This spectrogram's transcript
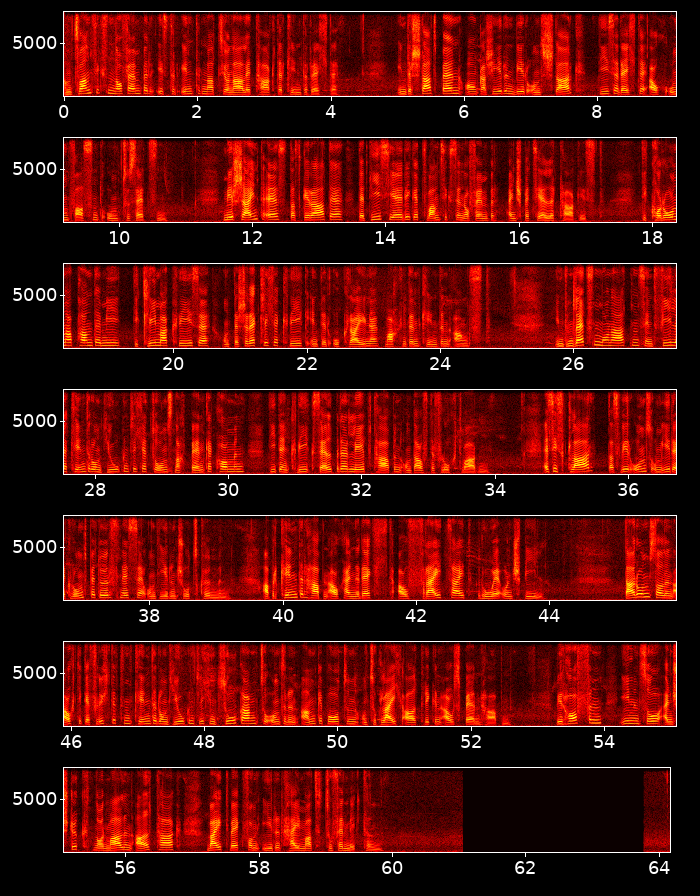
Am 20. November ist der internationale Tag der Kinderrechte. In der Stadt Bern engagieren wir uns stark, diese Rechte auch umfassend umzusetzen. Mir scheint es, dass gerade der diesjährige 20. November ein spezieller Tag ist. Die Corona-Pandemie, die Klimakrise und der schreckliche Krieg in der Ukraine machen den Kindern Angst. In den letzten Monaten sind viele Kinder und Jugendliche zu uns nach Bern gekommen, die den Krieg selber erlebt haben und auf der Flucht waren. Es ist klar, dass wir uns um ihre Grundbedürfnisse und ihren Schutz kümmern. Aber Kinder haben auch ein Recht auf Freizeit, Ruhe und Spiel. Darum sollen auch die geflüchteten Kinder und Jugendlichen Zugang zu unseren Angeboten und zu Gleichaltrigen aus Bern haben. Wir hoffen, ihnen so ein Stück normalen Alltag weit weg von ihrer Heimat zu vermitteln.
